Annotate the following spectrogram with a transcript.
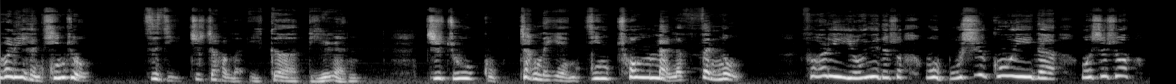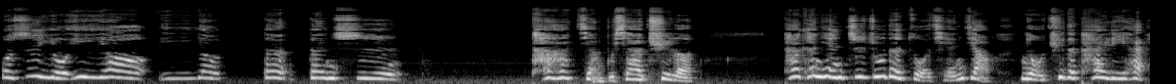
洛利很清楚。自己制造了一个敌人，蜘蛛鼓胀的眼睛充满了愤怒。弗洛利犹豫的说：“我不是故意的，我是说我是有意要要，但但是……”他讲不下去了。他看见蜘蛛的左前脚扭曲的太厉害，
